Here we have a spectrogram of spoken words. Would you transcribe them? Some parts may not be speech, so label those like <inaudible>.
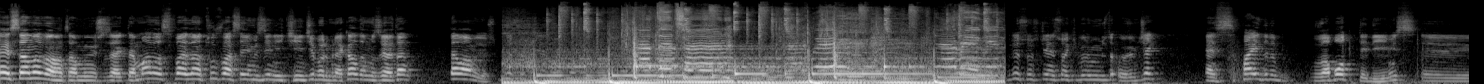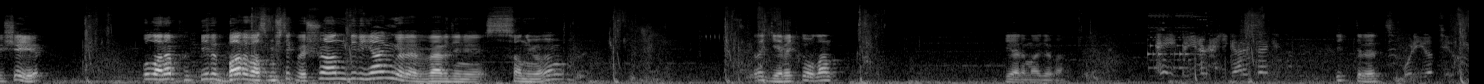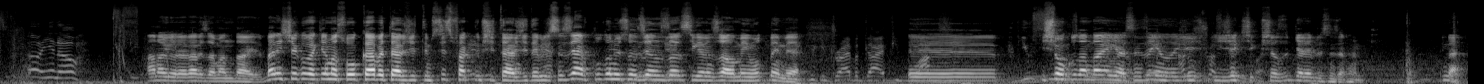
Evet selamlar ben Anlatan bugün sizlerle Marvel Spider-Man Too Far serimizin ikinci bölümüne kaldığımız yerden devam ediyoruz. Biliyorsunuz ki en sonki bölümümüzde örümcek yani Spider Robot dediğimiz eee, şeyi kullanıp bir bar basmıştık ve şu an bir yan görev verdiğini sanıyorum. Ya da gerekli olan mi acaba? Hey, Peter, you got a sec? Siktir et. What are you up to? Oh, you know, Ana görev her zaman daha iyi. Ben içecek olarak yanıma soğuk kahve tercih ettim. Siz farklı bir şey tercih edebilirsiniz. Eğer kullanıyorsanız yanınıza sigaranızı almayı unutmayın ve we can drive a guy a few blocks. eee iş okuldan daha iyi gelseniz de yanınıza yiyecek, yiyecek içecek bir şey hazırlayıp gelebilirsiniz efendim. Şimdi.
